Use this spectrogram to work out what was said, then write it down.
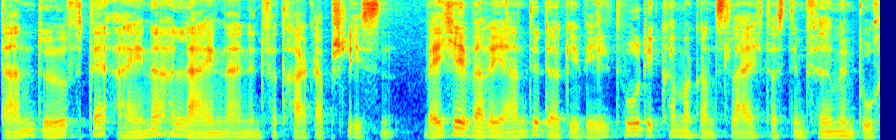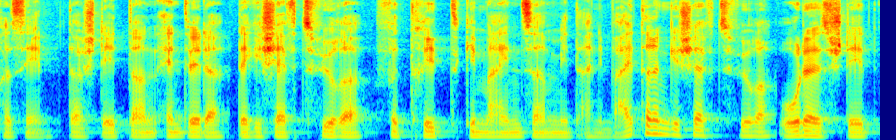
dann dürfte einer allein einen Vertrag abschließen. Welche Variante da gewählt wurde, kann man ganz leicht aus dem Firmenbuch sehen. Da steht dann entweder der Geschäftsführer vertritt gemeinsam mit einem weiteren Geschäftsführer oder es steht,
